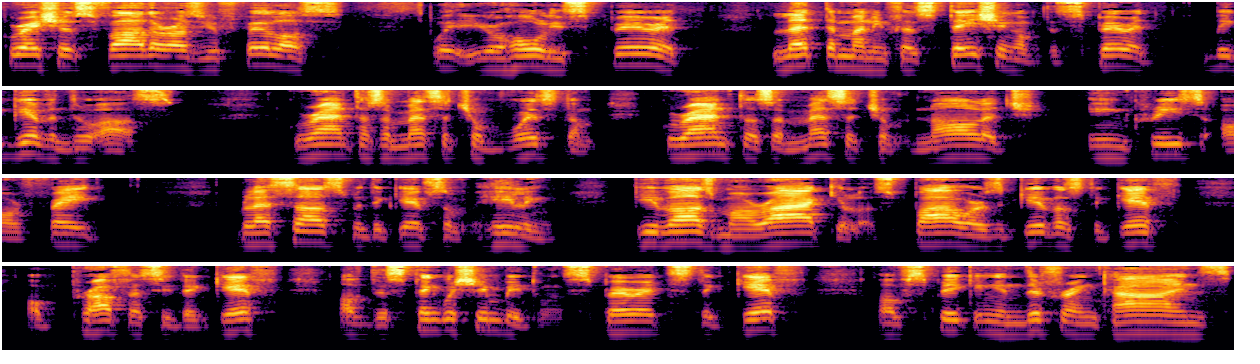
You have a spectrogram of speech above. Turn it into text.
Gracious Father, as you fill us with your Holy Spirit, let the manifestation of the Spirit be given to us. Grant us a message of wisdom. Grant us a message of knowledge. Increase our faith. Bless us with the gifts of healing. Give us miraculous powers. Give us the gift of prophecy, the gift of distinguishing between spirits, the gift of speaking in different kinds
